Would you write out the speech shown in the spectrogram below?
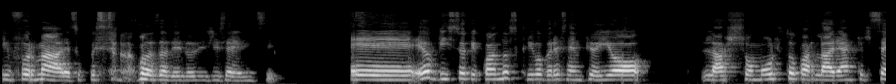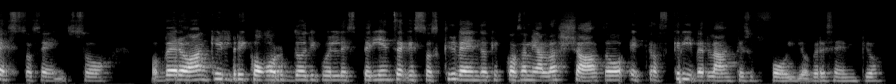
informare su questa cosa dei 12 sensi. E, e ho visto che quando scrivo, per esempio, io lascio molto parlare anche il sesto senso, ovvero anche il ricordo di quell'esperienza che sto scrivendo, che cosa mi ha lasciato, e trascriverla anche sul foglio, per esempio.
